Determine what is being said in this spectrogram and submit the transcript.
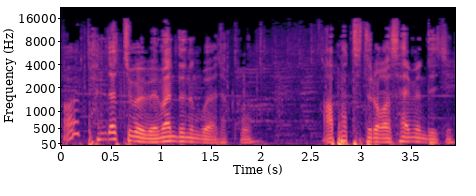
아, 판잣집을 왜 만드는 거야, 자꾸. 아파트 들어가서 살면 되지.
